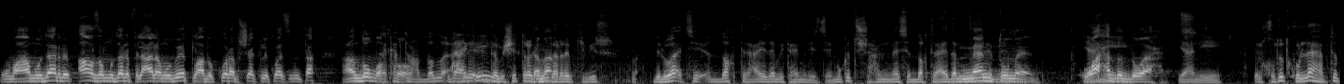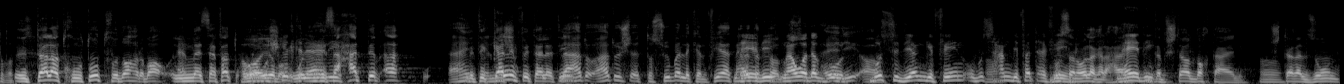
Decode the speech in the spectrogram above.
ومع مدرب أعظم مدرب في العالم وبيطلع بالكرة بشكل كويس من تحت عندهم يا كابتن أخطاء. عبد الله. أنت مشيت راجل. مدرب كبير. دلوقتي الضغط العالي ده بيتعمل إزاي؟ ممكن تشرح للناس الضغط العالي ده man to؟ man واحد؟ ضد واحد. يعني إيه الخطوط كلها بتضغط. الثلاث خطوط في ظهر بعض المسافات هو قريبة والمساحات تبقى أهي بتتكلم المش- في 30 لا هاتوا هاتوا التصويبة اللي كان فيها دي بتوع ما هو ده الجول. آه. بص ديانج فين وبص حمدي فتحي فين بص أنا أقول لك على حاجة. أنت بتشتغل ضغط عالي. تشتغل zone.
